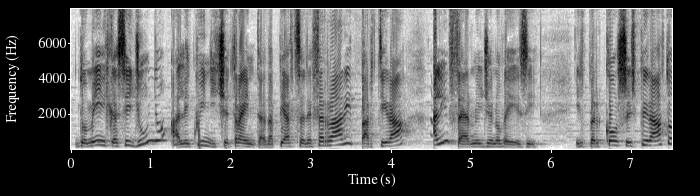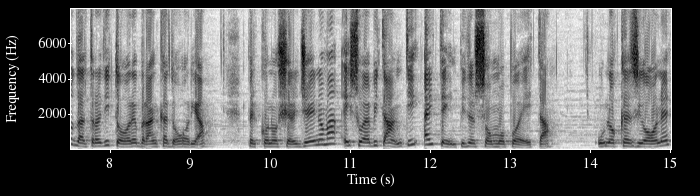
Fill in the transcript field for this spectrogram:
Domenica 6 giugno alle 15.30 da Piazza De Ferrari partirà all'Inferno i Genovesi, il percorso ispirato dal traditore Brancadoria, per conoscere Genova e i suoi abitanti ai tempi del sommo poeta un'occasione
